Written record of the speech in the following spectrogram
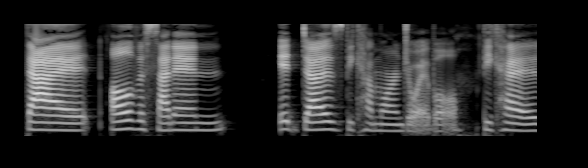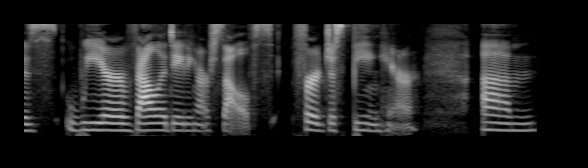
that all of a sudden it does become more enjoyable because we are validating ourselves for just being here. Um,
